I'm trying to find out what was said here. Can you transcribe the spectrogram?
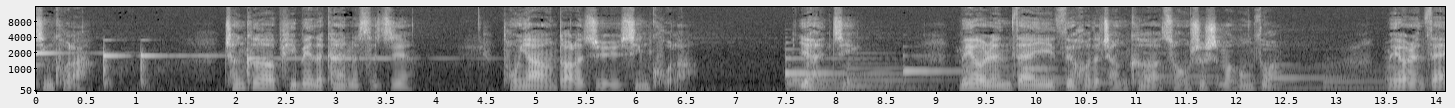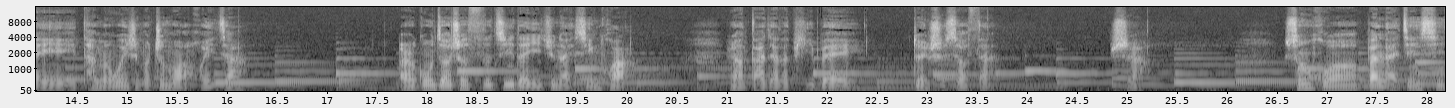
辛苦了。”乘客疲惫地看着司机，同样道了句：“辛苦了。”夜很静，没有人在意最后的乘客从事什么工作，没有人在意他们为什么这么晚回家。而公交车司机的一句暖心话，让大家的疲惫顿时消散。是啊，生活本来艰辛，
